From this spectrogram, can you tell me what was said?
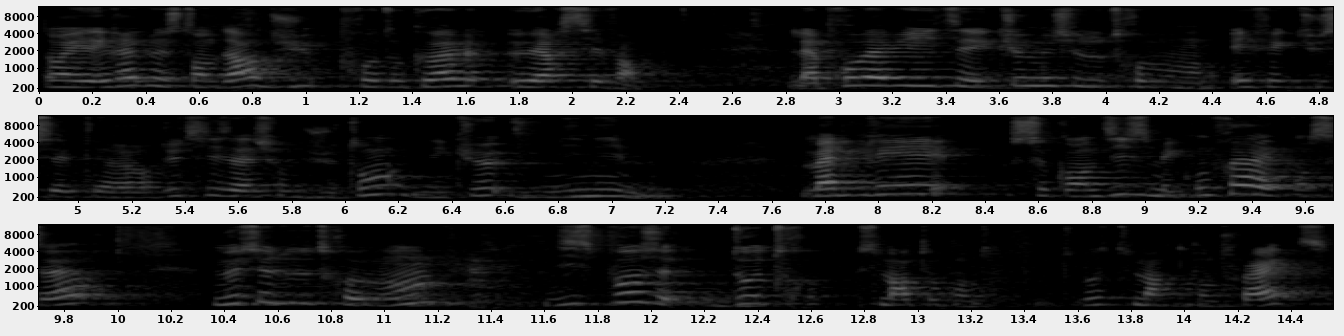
dans les règles standards du protocole ERC20. La probabilité que M. Doutremont effectue cette erreur d'utilisation du jeton n'est que minime. Malgré ce qu'en disent mes confrères et consoeurs, M. Doutremont dispose d'autres smart, contracts.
